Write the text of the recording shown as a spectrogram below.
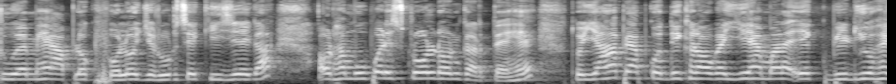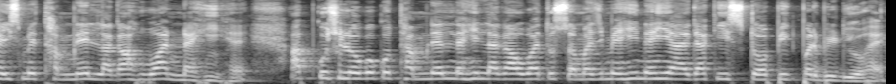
टू एम है, आप लोग फॉलो ज़रूर से कीजिएगा। और हम ऊपर स्क्रॉल डाउन करते हैं। तो यहाँ पे आपको दिख रहा होगा, ये हमारा एक वीडियो है, इसमें थंबनेल लगा हुआ नहीं है। अब कुछ लोगों को थंबनेल नहीं लगा हुआ है तो समझ में ही नहीं आएगा कि इस टॉपिक पर वीडियो है।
